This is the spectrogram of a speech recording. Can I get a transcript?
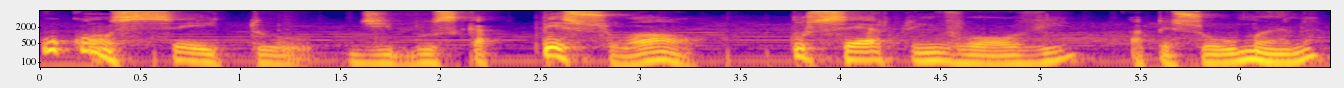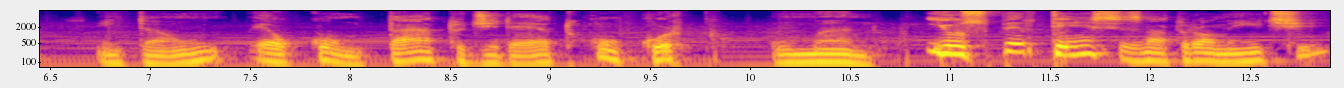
O conceito de busca pessoal, por certo, envolve a pessoa humana, então é o contato direto com o corpo humano. E os pertences, naturalmente,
